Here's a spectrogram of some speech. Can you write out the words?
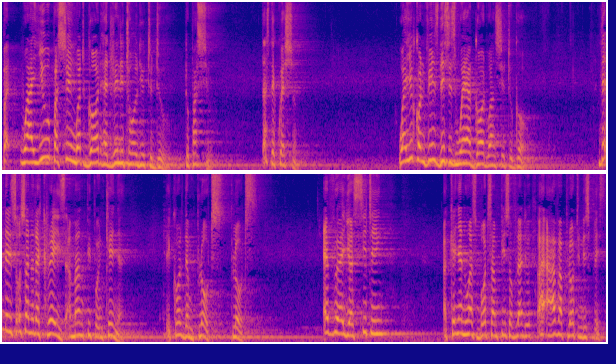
But were you pursuing what God had really told you to do, to pursue? That's the question. Were you convinced this is where God wants you to go? Then there is also another craze among people in Kenya. They call them plots. Plots. Everywhere you are sitting, a Kenyan who has bought some piece of land, I have a plot in this place.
